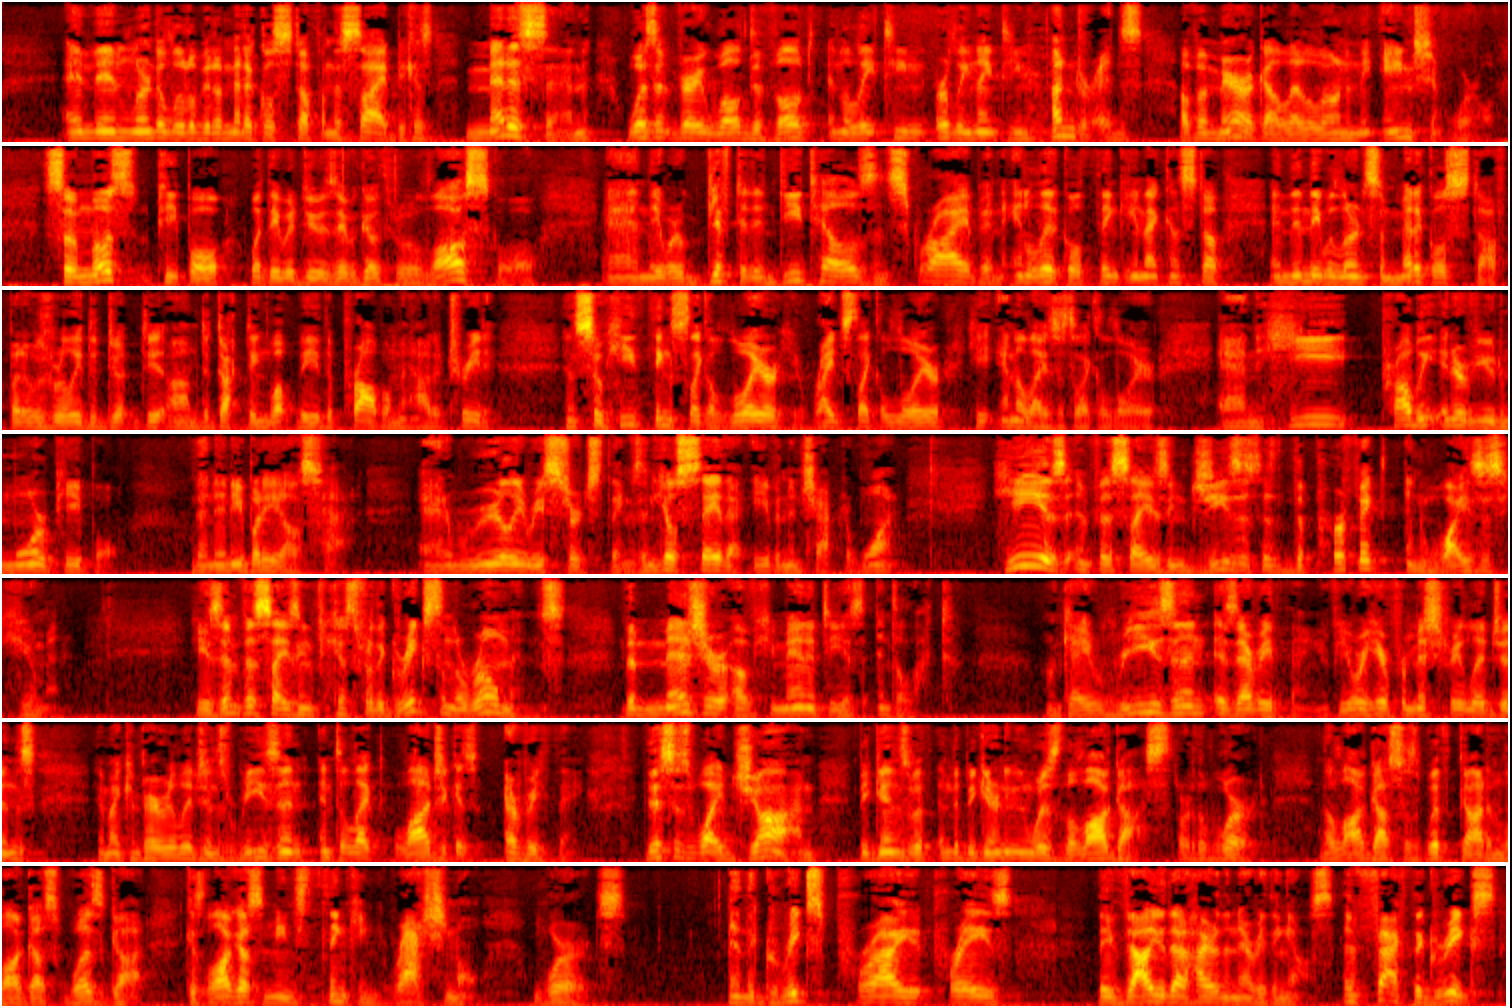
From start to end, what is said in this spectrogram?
and then learned a little bit of medical stuff on the side because medicine wasn't very well developed in the late teen, early 1900s of America, let alone in the ancient world. So most people, what they would do is they would go through law school and they were gifted in details and scribe and analytical thinking and that kind of stuff. And then they would learn some medical stuff, but it was really dedu- um, deducting what would be the problem and how to treat it. And so he thinks like a lawyer, he writes like a lawyer, he analyzes like a lawyer, and he probably interviewed more people than anybody else had and really researched things. And he'll say that even in chapter 1. He is emphasizing Jesus as the perfect and wisest human. He's emphasizing because for the Greeks and the Romans, the measure of humanity is intellect. Okay, reason is everything. If you were here for mystery religions and I compare religions, reason, intellect, logic is everything. This is why John begins with, in the beginning was the Logos, or the Word. And the Logos was with God, and Logos was God. Because Logos means thinking, rational words. And the Greeks praise they value that higher than everything else. In fact, the Greeks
